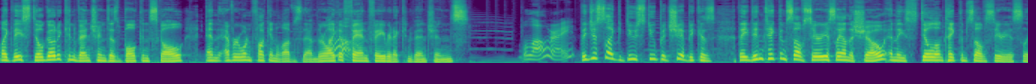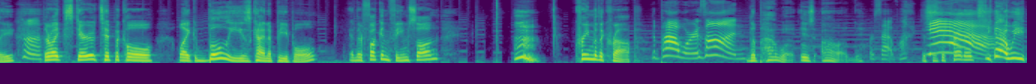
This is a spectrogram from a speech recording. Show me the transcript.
like they still go to conventions as Bulk and Skull, and everyone fucking loves them. They're like Oh. a fan favorite at conventions. Well, all right. They just like do stupid shit because they didn't take themselves seriously on the show and they still don't take themselves seriously. Huh. They're like stereotypical like bullies kind of people. And their fucking theme song, mm, cream of the crop. The power is on. The power is on. What's that? What? This yeah! is the credits. Yeah, we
